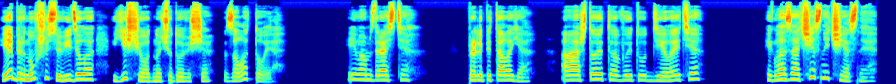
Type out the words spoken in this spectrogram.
и, обернувшись, увидела еще одно чудовище, золотое. «И вам здрасте», — пролепетала я. «А что это вы тут делаете?» И глаза честные-честные,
